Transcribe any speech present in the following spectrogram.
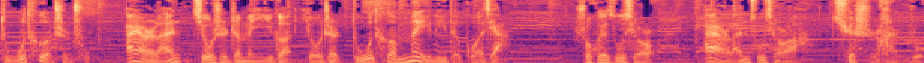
独特之处。爱尔兰就是这么一个有着独特魅力的国家。说回足球，爱尔兰足球啊，确实很弱。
